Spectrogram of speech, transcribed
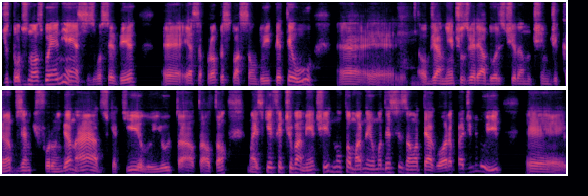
de todos nós goianienses. Você vê é, essa própria situação do IPTU, é, é, obviamente os vereadores tirando o time de campo, dizendo que foram enganados, que aquilo e o tal, tal, tal, mas que efetivamente não tomaram nenhuma decisão até agora para diminuir é,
